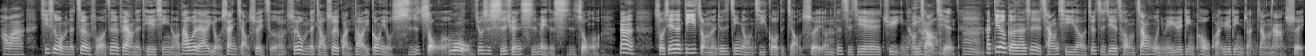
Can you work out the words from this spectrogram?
好啊，其实我们的政府真的非常的贴心哦，他为了要友善缴税者，嗯、所以我们的缴税管道一共有十种哦，哦就是十全十美的十种哦。那首先呢，第一种呢就是金融机构的缴税哦，嗯、就直接去银行缴钱。嗯，那第二个呢是长期哦，就直接从账户里面约定扣款、约定转账纳税。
